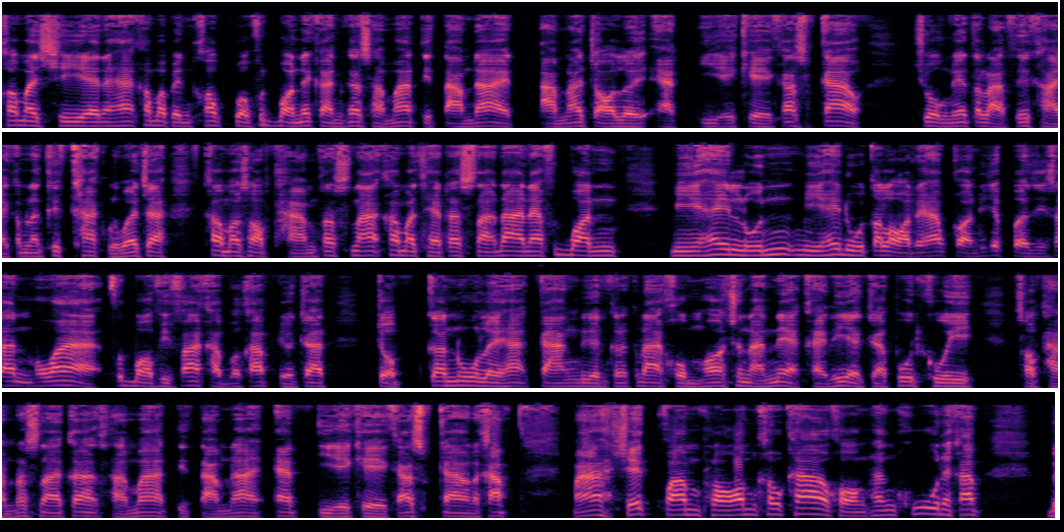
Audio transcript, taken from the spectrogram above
เข้ามาเชียร์นะฮะเข้ามาเป็นครอบครัวฟุตบอลด้วยกันก็สามารถติดตามได้ตามหน้าจอเลย at eak 99 ช่วงนี้ตลาดซื้อขายกำลังคึกคัก หรือว่าจะเข้ามาสอบถามทัศนะเข้ามาแชร์ทัศนะได้นะ ฟุตบอลมีให้ลุ้นมีให้ดูตลอดนะครับ ก่อนที่จะเปิดซีซั่นเพราะว่าฟุตบอลฟีฟ่าขับครับ เดี๋ยวจะจบก็นู่นเลยฮะกลางเดือนกรกฎาคม เพราะฉะนั้นเนี่ยใครที่อยากจะพูดคุยสอบถามทัศนะก็สามารถติดตามได้ at eak 99นะครับ มาเช็คความพร้อมคร่าวๆของทั้งคู่นะครับเบ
